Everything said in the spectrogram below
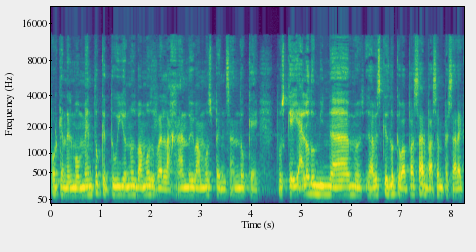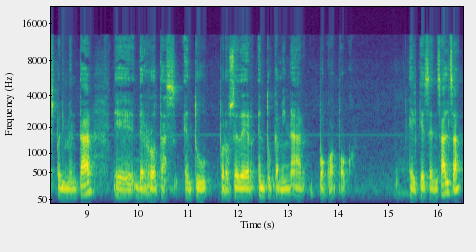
porque en el momento que tú y yo nos vamos relajando y vamos pensando que pues que ya lo dominamos, ¿sabes qué es lo que va a pasar? Vas a empezar a experimentar eh, derrotas en tu proceder, en tu caminar poco a poco. El que se ensalza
